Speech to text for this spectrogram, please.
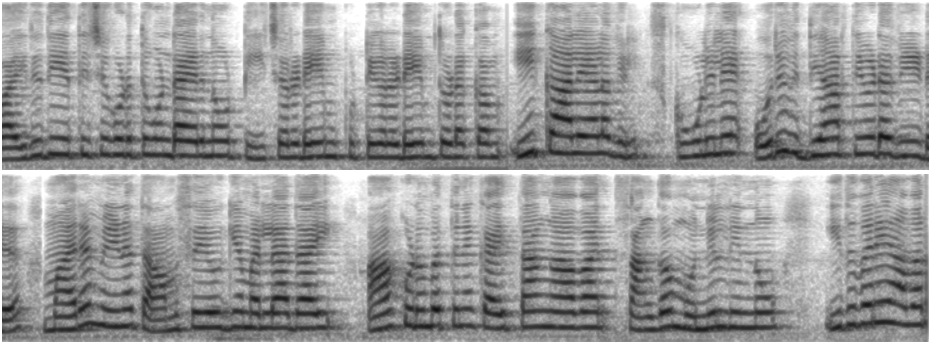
വൈദ്യുതി എത്തിച്ചു കൊടുത്തുകൊണ്ടായിരുന്നു ടീച്ചറുടെയും കുട്ടികളുടെയും തുടക്കം. ഈ കാലയളവിൽ സ്കൂളിലെ ഒരു വിദ്യാർത്ഥിയുടെ വീട് മരം വീണ് താമസയോഗ്യമല്ലാതായി. ആ കുടുംബത്തിന് കൈത്താങ്ങാവാൻ സംഘം മുന്നിൽ നിന്നു. ഇതുവരെ അവർ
